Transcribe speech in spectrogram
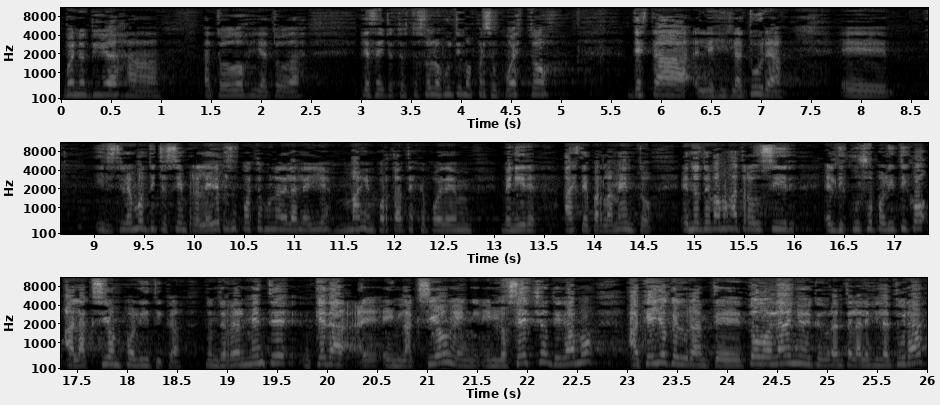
Buenos días a, todos y a todas. Ya sé, estos son los últimos presupuestos de esta legislatura. Eh, y si lo hemos dicho siempre, la ley de presupuestos es una de las leyes más importantes que pueden venir a este Parlamento, en donde vamos a traducir el discurso político a la acción política, donde realmente queda eh, en la acción, en, los hechos, digamos, aquello que durante todo el año y que durante la legislatura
